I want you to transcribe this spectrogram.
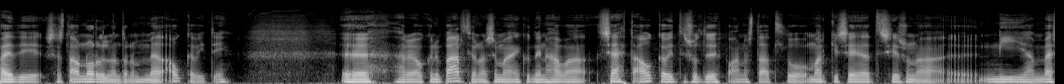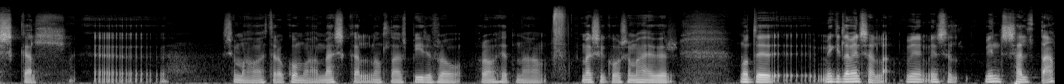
bæði sérst á Norðurlandunum með ágavíti uh, það eru ákveðni barþjónar sem að einhvern veginn hafa sett ágavíti svolítið upp á annar stall og margir segja að þetta sé svona uh, nýja meskal uh, sem á eftir að koma. Meskal náttúrulega spýri frá, frá hérna, Mexiko sem hefur notið mikill að vinsælda vinsæl, vinsælda.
